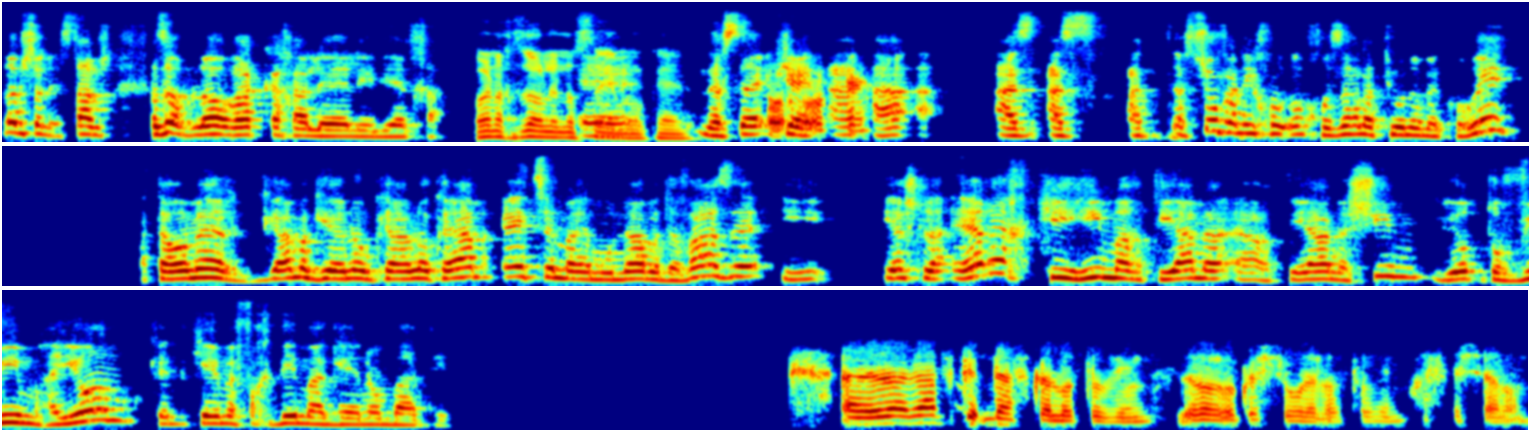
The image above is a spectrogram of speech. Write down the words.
לא משנה, סתם, עזוב, לא רק ככה לידיעתך. בוא נחזור לנושאנו, כן. כן, אז שוב אני חוזר לטיעון המקורי, אתה אומר, גם הגיהנום קיים לא קיים, עצם האמונה בדבר הזה, היא, יש לה ערך כי היא מרתיעה, מרתיעה אנשים להיות טובים היום, כי הם מפחדים מהגיהנום בעתיד. אה, לא, דווקא, דווקא לא טובים, זה לא, לא קשור ללא טובים, חס ושלום.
